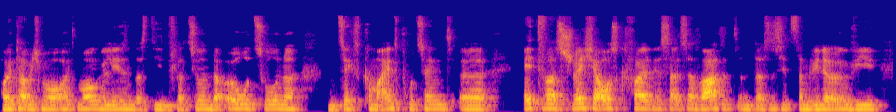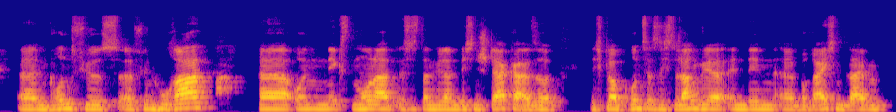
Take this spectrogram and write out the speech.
heute habe ich mal heute Morgen gelesen, dass die Inflation der Eurozone mit 6,1 Prozent äh, etwas schwächer ausgefallen ist als erwartet. Und das ist jetzt dann wieder irgendwie äh, ein Grund fürs, äh, für ein Hurra. Äh, und nächsten Monat ist es dann wieder ein bisschen stärker. Also ich glaube grundsätzlich, solange wir in den äh, Bereichen bleiben,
